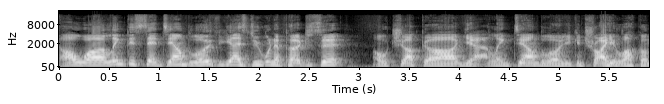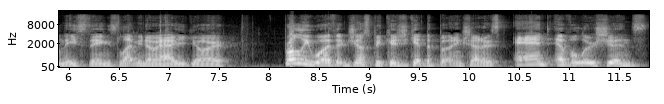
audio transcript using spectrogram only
I'll uh, link this set down below if you guys do want to purchase it. I'll chuck, uh, yeah, a link down below and you can try your luck on these things. Let me know how you go. Probably worth it just because you get the Burning Shadows and Evolutions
